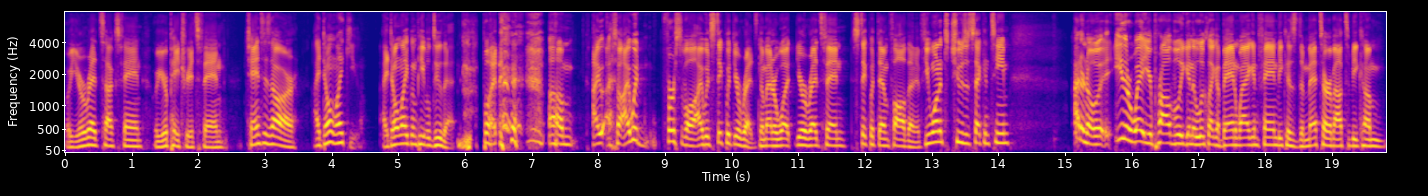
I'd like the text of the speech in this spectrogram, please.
or you're a Red Sox fan, or you're a Patriots fan, chances are I don't like you. I don't like when people do that. But um, I so I would first of all I would stick with your Reds no matter what. You're a Reds fan, stick with them, follow them. If you wanted to choose a second team, I don't know. Either way, you're probably going to look like a bandwagon fan because the Mets are about to become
